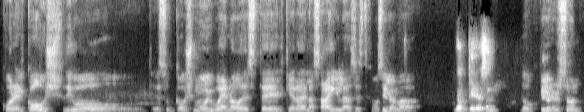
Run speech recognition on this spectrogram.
con el coach, digo, es un coach muy bueno, este, el que era de las Águilas, este, ¿cómo se llama? Doug Peterson. Doug Peterson.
